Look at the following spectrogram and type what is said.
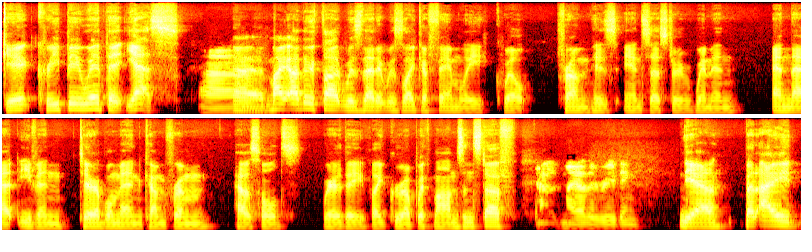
get creepy with it. Yes. Um, uh, my other thought was that it was like a family quilt from his ancestor women, and that even terrible men come from households where they like grew up with moms and stuff. That was my other reading. Yeah, but I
